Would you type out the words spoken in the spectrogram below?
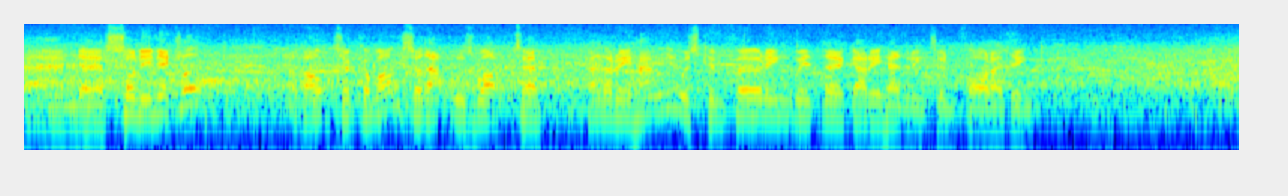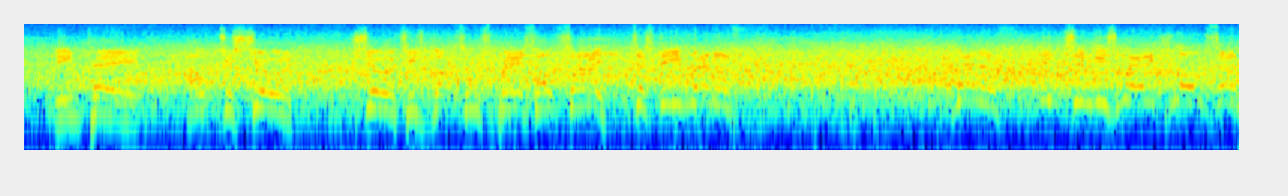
And uh, Sonny Nickle about to come on, so that was what uh, Hanley was conferring with uh, Gary Hetherington for, I think. Dean Pay, out to Stuart. Stuart, he's got some space outside to Steve Renouf. Inching his way closer.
